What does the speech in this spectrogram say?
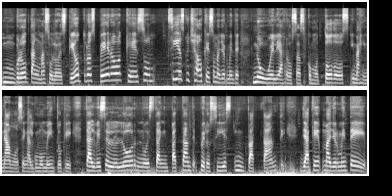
mm, brotan más olores que otros, pero que eso sí he escuchado que eso mayormente no huele a rosas como todos imaginamos en algún momento, que tal vez el olor no es tan impactante, pero sí es impactante, ya que mayormente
